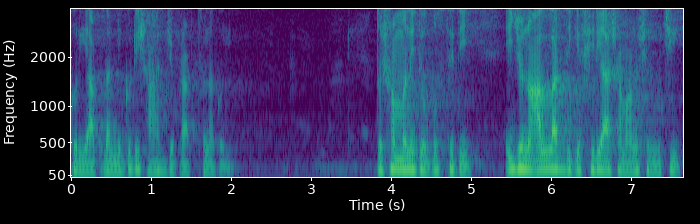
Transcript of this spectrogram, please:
করি, আপনার নিকটই সাহায্য প্রার্থনা করি। তো সম্মানিত উপস্থিতি এই জন্য আল্লাহর দিকে ফিরে আসা মানুষের উচিত।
